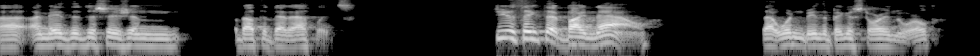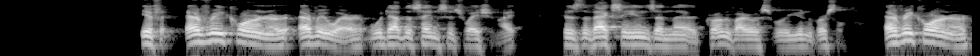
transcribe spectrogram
uh, I made the decision about the dead athletes. Do you think that by now that wouldn't be the biggest story in the world? if every coroner everywhere would have the same situation, right? Because the vaccines and the coronavirus were universal. Every coroner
